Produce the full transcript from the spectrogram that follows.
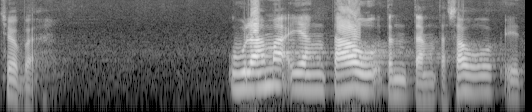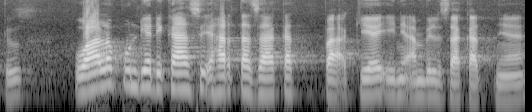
Coba. Ulama yang tahu tentang tasawuf itu, walaupun dia dikasih harta zakat, Pak Kiai ini ambil zakatnya,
